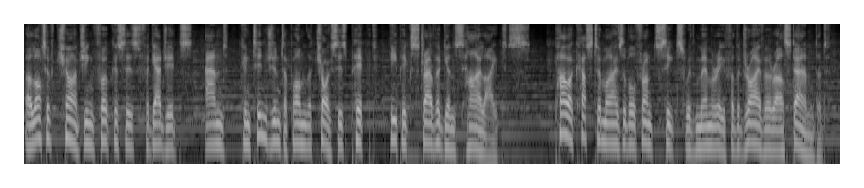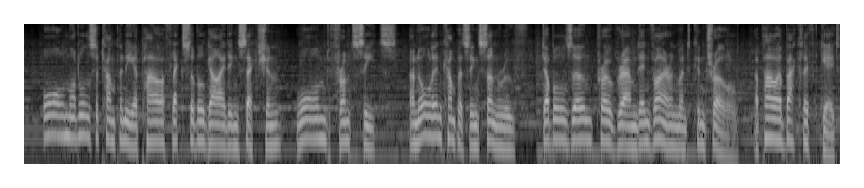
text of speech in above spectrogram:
a lot of charging focuses for gadgets, and, contingent upon the choices picked, heap extravagance highlights. Power customizable front seats with memory for the driver are standard. All models accompany a power flexible guiding section, warmed front seats, an all-encompassing sunroof, double zone programmed environment control, a power backlift gate,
